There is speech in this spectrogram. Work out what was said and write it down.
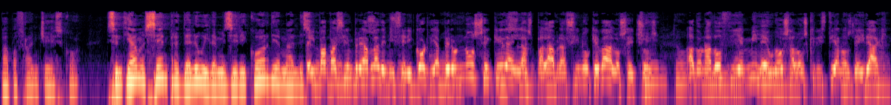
Papa Francesco. Siempre de lui la misericordia, El Papa siempre habla de misericordia, pero no se queda en las palabras, sino que va a los hechos. Ha donado 100.000 euros a los cristianos de Irak,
